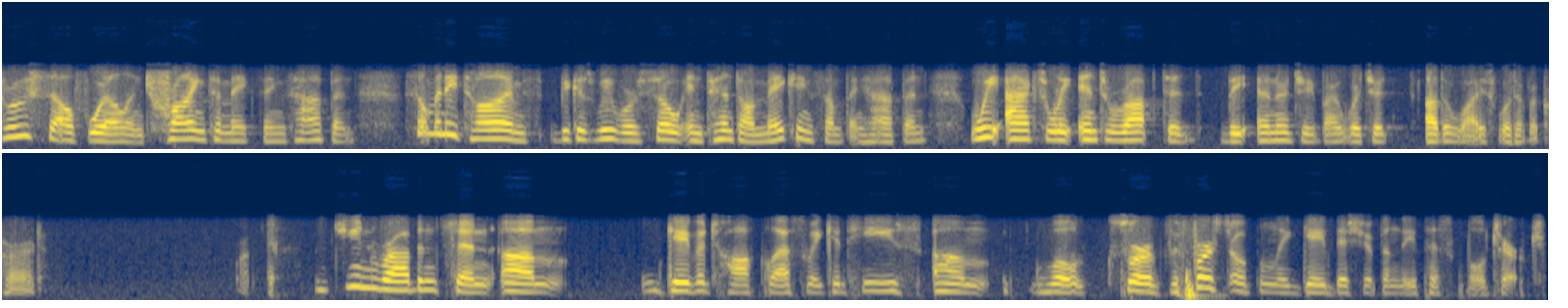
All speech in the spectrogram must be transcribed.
through self will and trying to make things happen. So many times, because we were so intent on making something happen, we actually interrupted the energy by which it otherwise would have occurred. Gene Robinson, um, gave a talk last week, and he's um, well, sort of the first openly gay bishop in the Episcopal Church.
